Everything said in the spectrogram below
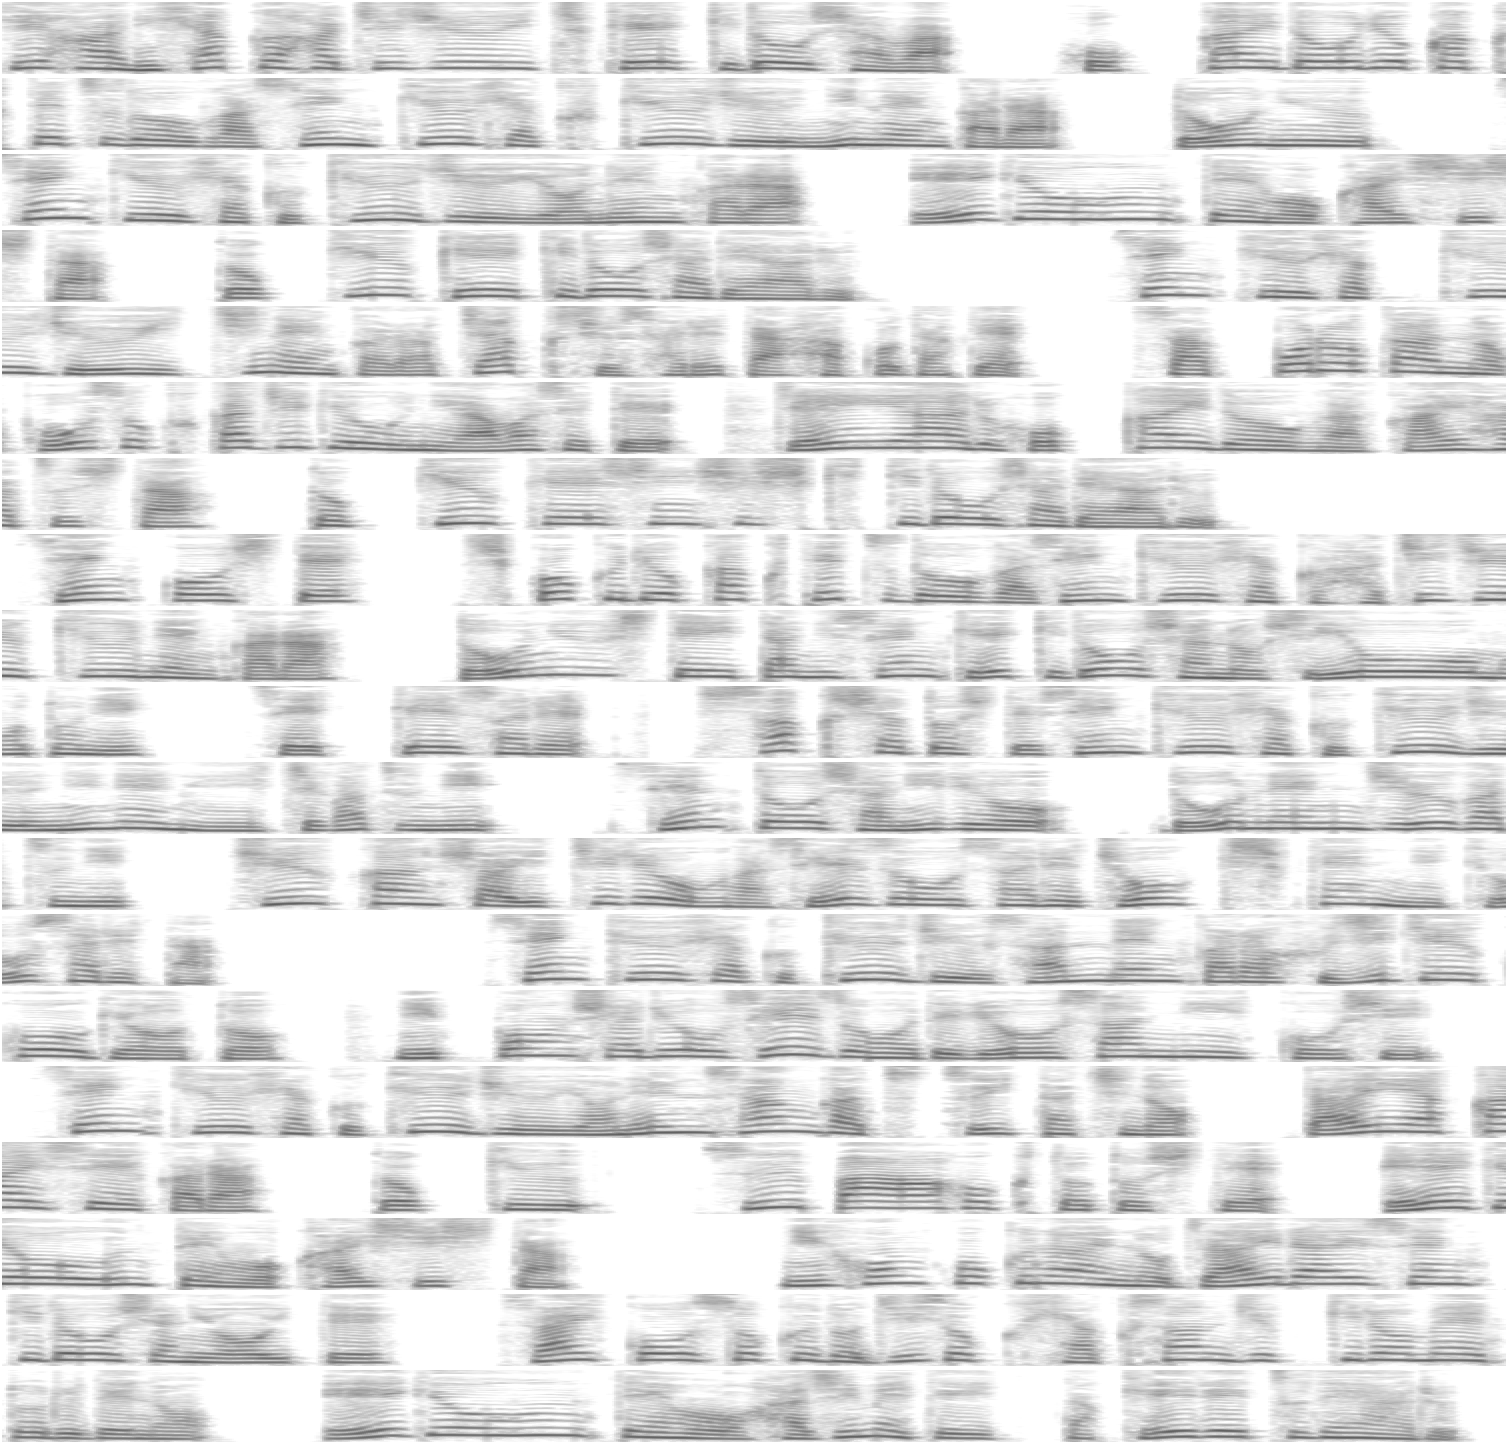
キハ281系機動車は、北海道旅客鉄道が1992年から導入、1994年から営業運転を開始した特急系機動車である。1991年から着手された函館、札幌間の高速化事業に合わせて JR 北海道が開発した特急系新種式機動車である。先行して四国旅客鉄道が1989年から導入していた2000系機動車の使用をもとに設計され、試作車として1992年1月に先頭車2両、同年10月に中間車1両が製造され長期試験に供された。1993年から富士重工業と日本車両製造で量産に移行し、1994年3月1日のダイヤ改正から特急スーパー北斗として営業運転を開始した。日本国内の在来線機動車において最高速度時速 130km での営業運転を始めていった系列である。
